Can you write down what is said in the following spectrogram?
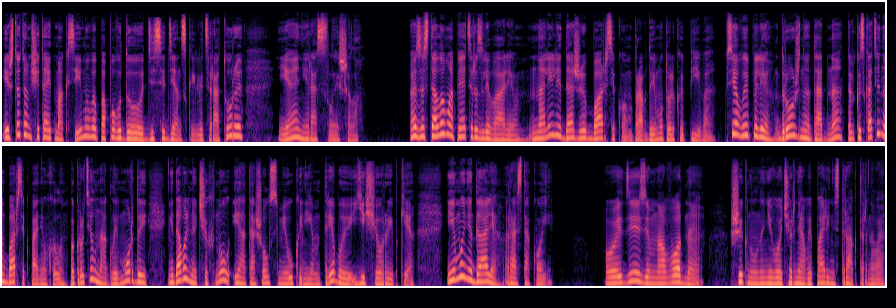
И что там считает Максимова по поводу диссидентской литературы, я не расслышала. А за столом опять разливали. Налили даже Барсику, правда, ему только пиво. Все выпили, дружно, до дна, только скотина Барсик понюхал, покрутил наглой мордой, недовольно чихнул и отошел с мяуканьем, требуя еще рыбки. Ему не дали, раз такой. «Уйди, земноводная!» — шикнул на него чернявый парень с тракторного.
